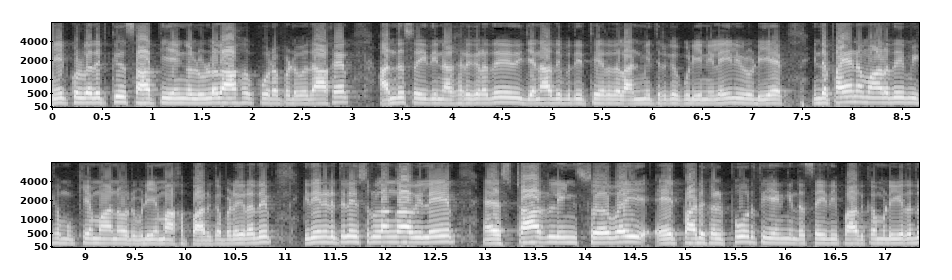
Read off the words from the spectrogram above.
மேற்கொள்வதற்கு சாத்தியங்கள் உள்ளதாக கூறப்படுவதாக அந்த செய்தி நகர்கிறது. ஜனாதிபதி தேர்தல் அண்மித்திருக்கக்கூடிய நிலையில் இவருடைய இந்த பயணமானது மிக முக்கியமான ஒரு விடயமாக பார்க்கப்படுகிறது. இதே நேரத்தில் ஸ்ரீலங்காவிலே ஸ்டார்லிங் சேவை ஏற்பாடுகள் பூர்த்தி என்கின்ற செய்தி பார்க்க முடிகிறது.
